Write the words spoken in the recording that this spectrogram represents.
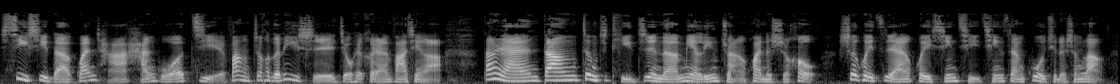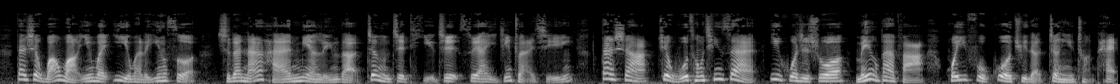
细细的观察韩国解放之后的历史，就会赫然发现啊，当然，当政治体制呢面临转换的时候，社会自然会兴起清算过去的声浪。但是，往往因为意外的因素，使得南韩面临的政治体制虽然已经转型，但是啊，却无从清算，亦或是说没有办法恢复过去的正义状态。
